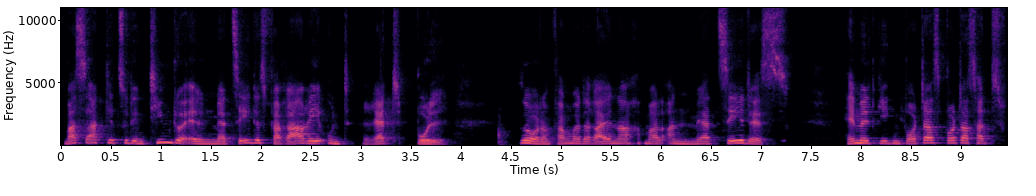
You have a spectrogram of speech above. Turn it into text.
Was sagt ihr zu den Teamduellen Mercedes, Ferrari und Red Bull? So, dann fangen wir der Reihe nach mal an. Mercedes, Hamilton gegen Bottas. Bottas hat,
